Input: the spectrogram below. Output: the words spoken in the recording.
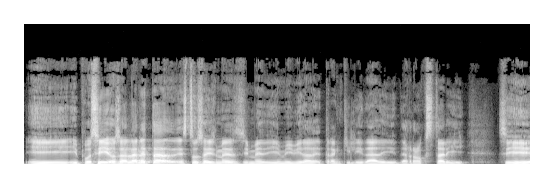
Y, y pues sí, o sea, la neta, estos seis meses sí me di mi vida de tranquilidad y de rockstar y sí,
